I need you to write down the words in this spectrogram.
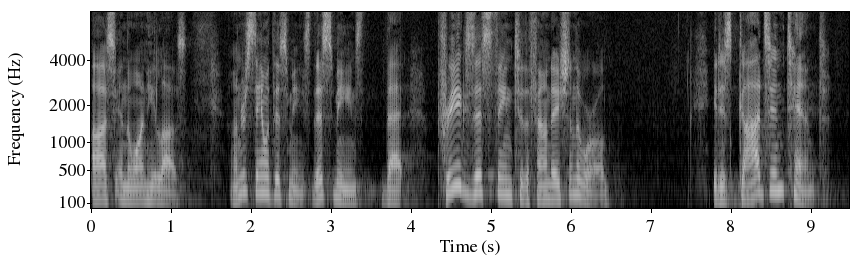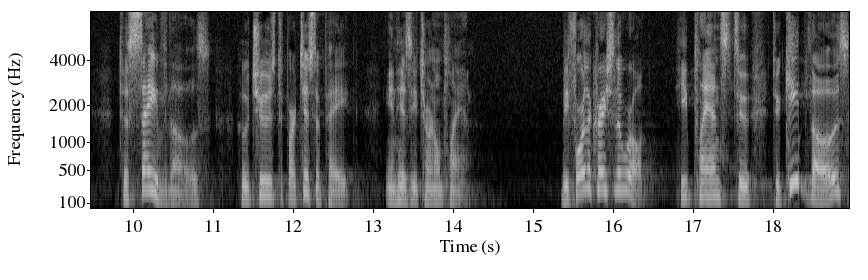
us in the one he loves. Understand what this means. This means that pre existing to the foundation of the world, it is God's intent to save those who choose to participate in his eternal plan. Before the creation of the world, he plans to, to keep those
